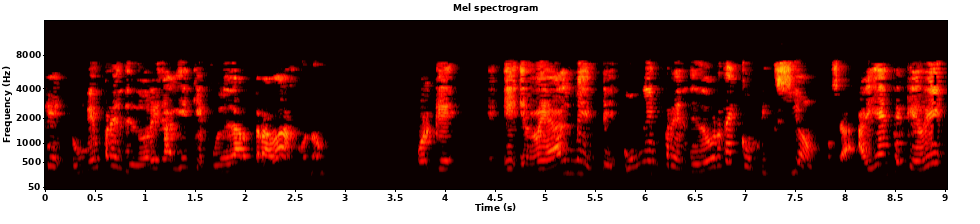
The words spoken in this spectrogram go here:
que un emprendedor es alguien que puede dar trabajo, ¿no? Porque eh, eh, realmente un emprendedor de convicción, o sea, hay gente que ve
